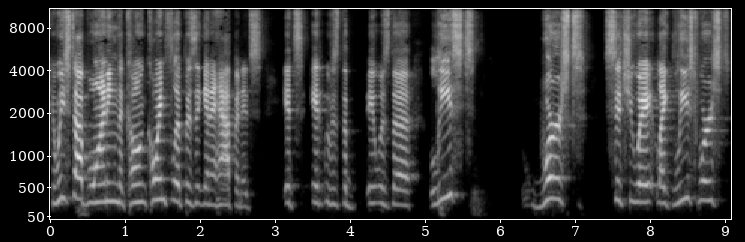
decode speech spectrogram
Can we stop whining? The coin coin flip isn't going to happen. It's it's it was the it was the least worst situate like least worst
